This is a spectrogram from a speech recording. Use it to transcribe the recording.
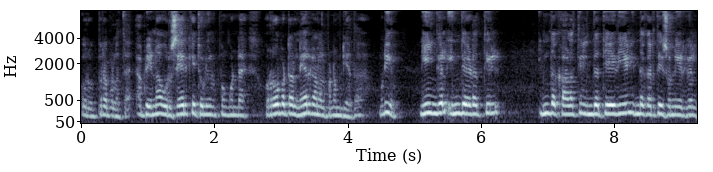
ஒரு பிரபலத்தை. அப்படின்னா ஒரு செயற்கை தொழில்நுட்பம் கொண்ட ஒரு ரோபோட்டால் நேர்காணல் பண்ண முடியாதா? முடியும். நீங்கள் இந்த இடத்தில் இந்த காலத்தில் இந்த தேதியில் இந்த கருத்தை சொன்னீர்கள்.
